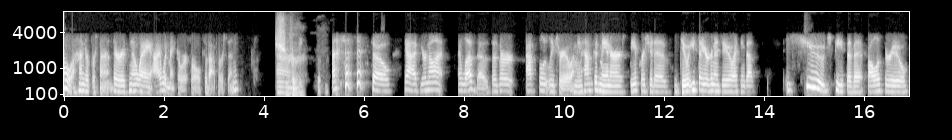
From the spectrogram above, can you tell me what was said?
Oh, 100%. There is no way I would make a referral to that person. Sure. Um, so, yeah, if you're not, I love those. Those are absolutely true. I mean, have good manners, be appreciative, do what you say you're going to do. I think that's a huge piece of it. Follow through.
